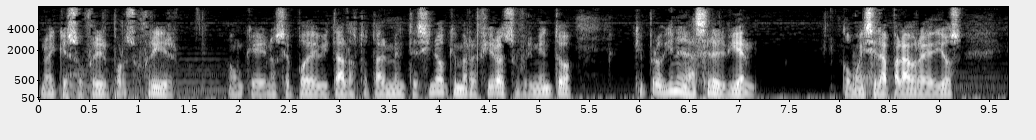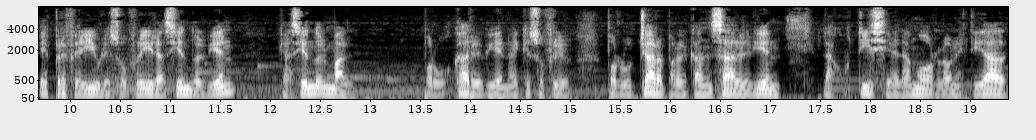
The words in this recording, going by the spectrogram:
no hay que sufrir por sufrir, aunque no se puede evitarlos totalmente, sino que me refiero al sufrimiento que proviene de hacer el bien. Como dice la palabra de Dios, es preferible sufrir haciendo el bien que haciendo el mal. Por buscar el bien hay que sufrir, por luchar para alcanzar el bien, la justicia, el amor, la honestidad,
